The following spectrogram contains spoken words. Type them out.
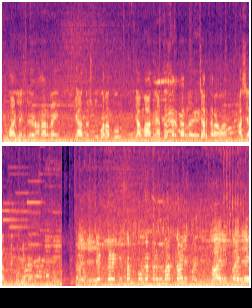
ही वाढल्याशिवाय राहणार नाही. या दृष्टिकोनातून या मागण्याचा सरकारनं विचार करावा अशी आमची भूमिका आहे. शेतकऱ्याची संपूर्ण कर्जमाफ झाली पाहिजे.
